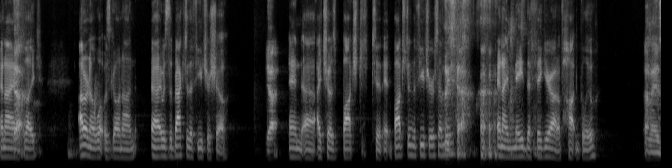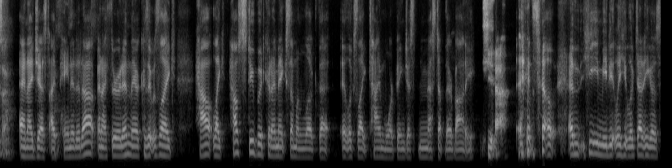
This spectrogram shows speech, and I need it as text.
And I Yeah. like I don't know what was going on. Uh, it was the Back to the Future show. Yeah. And uh, I chose botched to botched in the future or something. Yeah. and I made the figure out of hot glue. Amazing. And I just I painted it up and I threw it in there because it was like how like how stupid could I make someone look that it looks like time warping just messed up their body. Yeah. And so, and he immediately he looked at it. He goes,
